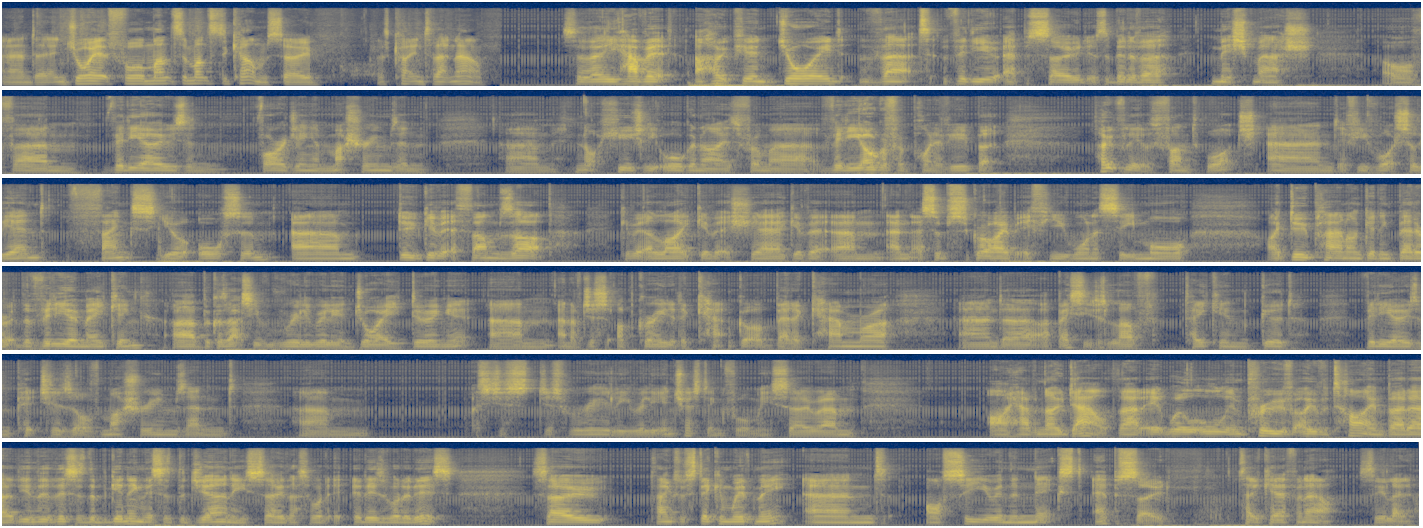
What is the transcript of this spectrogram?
and uh, enjoy it for months and months to come. So let's cut into that now. So there you have it. I hope you enjoyed that video episode. It was a bit of a mishmash of um, videos and foraging and mushrooms and um, not hugely organised from a videographer point of view, but hopefully it was fun to watch. And if you've watched till the end, thanks. You're awesome. Um, do give it a thumbs up, give it a like, give it a share, give it um, and a subscribe if you want to see more. I do plan on getting better at the video making uh, because I actually really really enjoy doing it um, and I've just upgraded a cat got a better camera and uh, I basically just love taking good videos and pictures of mushrooms and um, it's just just really really interesting for me. So um, I have no doubt that it will all improve over time but uh, you know, this is the beginning this is the journey so that's what it, it is what it is. So thanks for sticking with me and I'll see you in the next episode. Take care for now. See you later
